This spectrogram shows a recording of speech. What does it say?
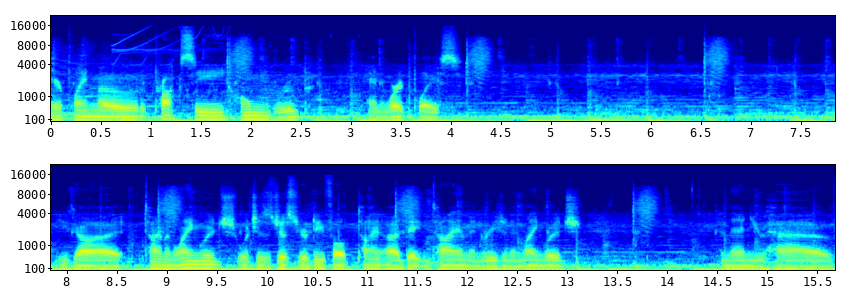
airplane mode, proxy, home group, and workplace. You got time and language, which is just your default time, uh, date and time, and region and language. And then you have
